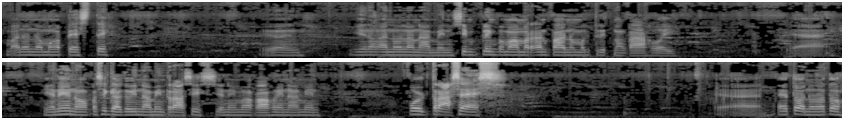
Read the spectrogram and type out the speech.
maano ng mga peste. Yun. Yun ang ano lang namin, simpleng pamamaraan paano mag-treat ng kahoy. Yan. Yan na yun, no? kasi gagawin namin trusses. Yan na yung mga kahoy namin. Four trusses. Yan. Eto, ano na to?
